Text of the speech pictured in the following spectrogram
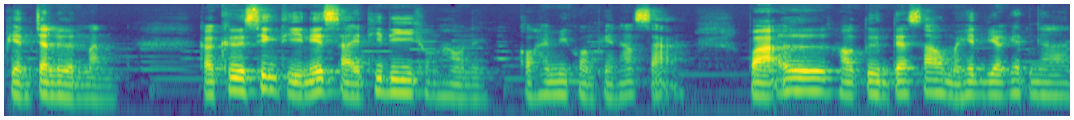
เพียรเจริญมัน ก็คือสิ่งที่นิสัยที่ดีของเฮาเนี่ยก็ให้มีความเพียรรักษา ว่าเออเฮาตื่นแต่เช้ามาเฮ็ดเวียกเฮ็ดงาน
